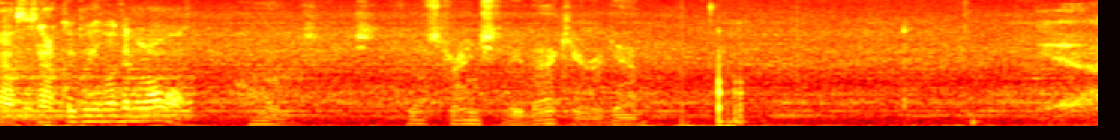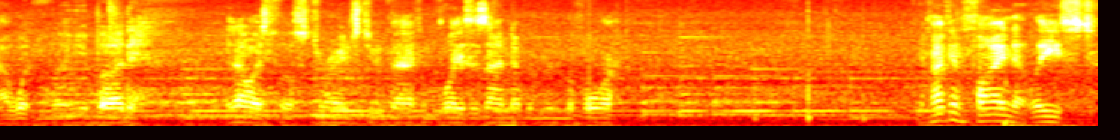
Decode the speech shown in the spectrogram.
House is not creepy looking at all. Strange to be back here again. Yeah, I wouldn't blame you, bud. It always feels strange to be back in places I've never been before. If I can find at least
